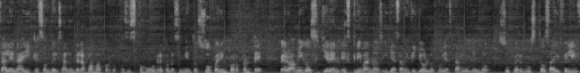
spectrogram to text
salen ahí que son del Salón de la Fama porque pues es como un reconocimiento súper importante. Pero amigos, si quieren, escríbanos y ya saben que yo los voy a estar leyendo súper gustosa y feliz.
